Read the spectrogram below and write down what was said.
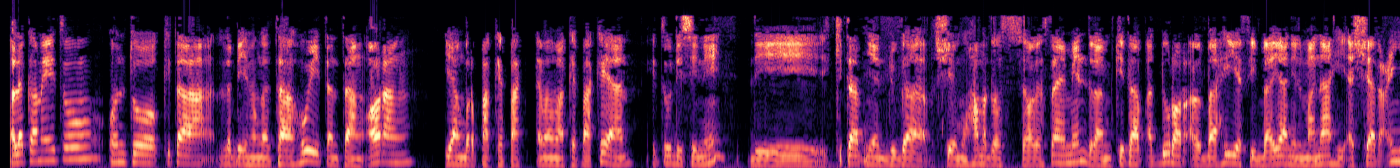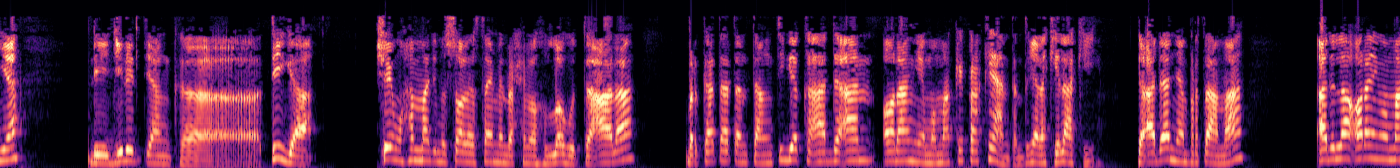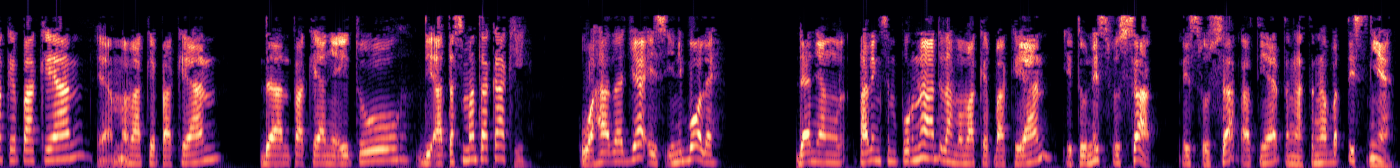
Oleh karena itu, untuk kita lebih mengetahui tentang orang yang berpakai eh, memakai pakaian itu di sini di kitabnya juga Syekh Muhammad Al-Salih dalam kitab Ad-Durar Al-Bahiyah fi Bayanil Manahi Asy-Syar'iyyah di jilid yang ketiga Syekh Muhammad Ibn Salih rahimahullahu taala berkata tentang tiga keadaan orang yang memakai pakaian, tentunya laki-laki. Keadaan yang pertama, adalah orang yang memakai pakaian, ya, memakai pakaian dan pakaiannya itu di atas mata kaki. Wahada jais, ini boleh. Dan yang paling sempurna adalah memakai pakaian itu nisfusak. Nisfusak artinya tengah-tengah betisnya.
